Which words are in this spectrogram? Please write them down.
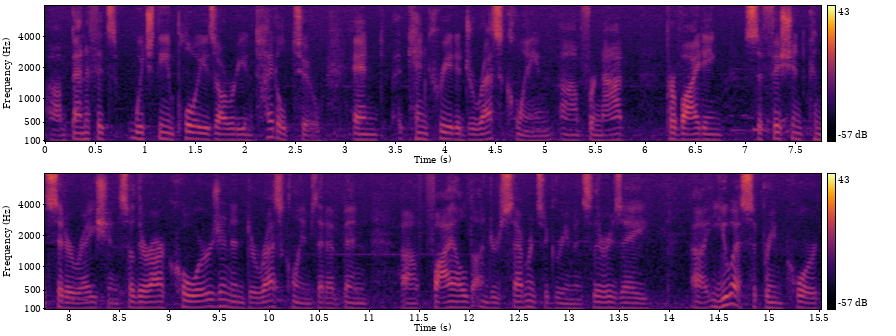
uh, benefits which the employee is already entitled to and can create a duress claim uh, for not providing sufficient consideration. So there are coercion and duress claims that have been uh, filed under severance agreements. There is a U.S. Uh, Supreme Court,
